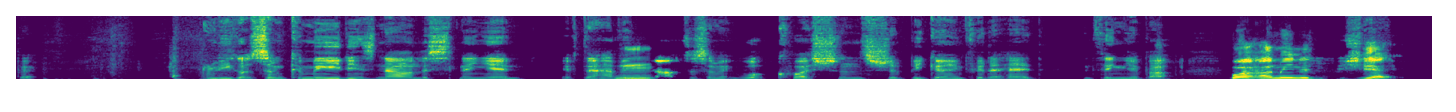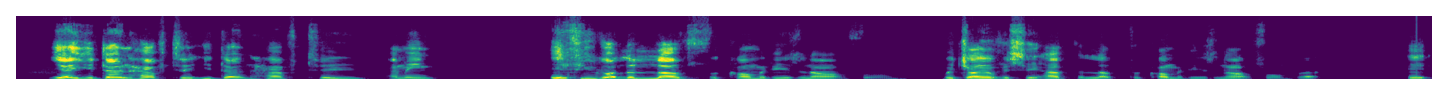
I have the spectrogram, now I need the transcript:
But have you got some comedians now listening in? If they're having mm. doubts or something, what questions should be going through their head and thinking about? Well, I mean, yeah, yeah. You don't have to. You don't have to. I mean, if you've got the love for comedy as an art form, which I obviously have the love for comedy as an art form, but it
